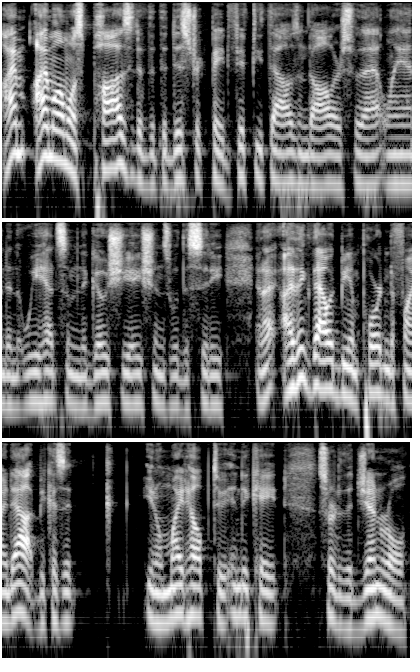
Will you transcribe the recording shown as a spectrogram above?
I'm, I'm almost positive that the district paid $50,000 for that land and that we had some negotiations with the city. And I, I think that would be important to find out because it you know, might help to indicate sort of the general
